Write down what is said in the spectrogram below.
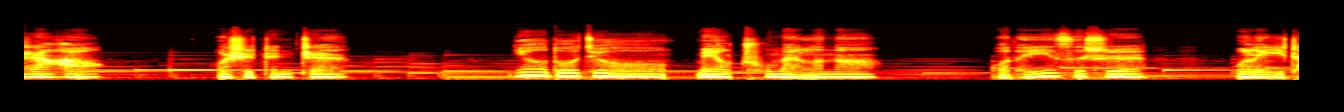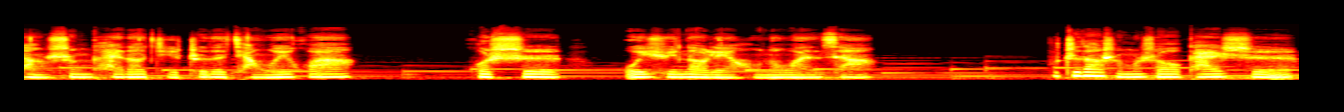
上好，我是真真。你有多久没有出门了呢？我的意思是，为了一场盛开到极致的蔷薇花，或是微醺到脸红的晚霞。不知道什么时候开始，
